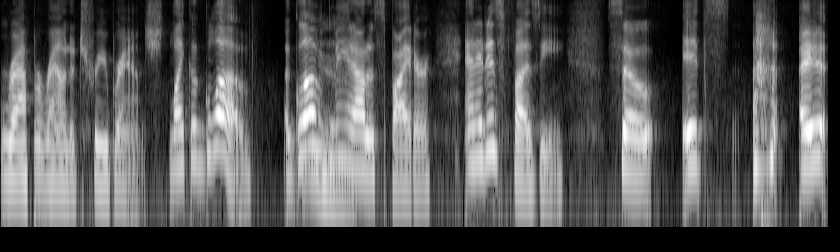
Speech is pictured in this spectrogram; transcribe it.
wrap around a tree branch, like a glove. A glove Yeah. made out of spider, and it is fuzzy. So it's I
